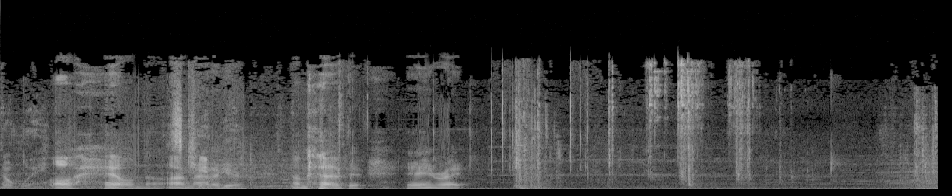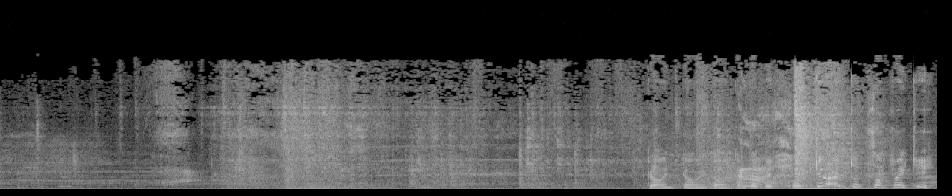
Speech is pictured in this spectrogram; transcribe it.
No way. Oh hell no! I'm out of be. here. I'm out of here. It ain't right. Going, going, going, don't touch ah, me. Oh god, that's so freaky.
